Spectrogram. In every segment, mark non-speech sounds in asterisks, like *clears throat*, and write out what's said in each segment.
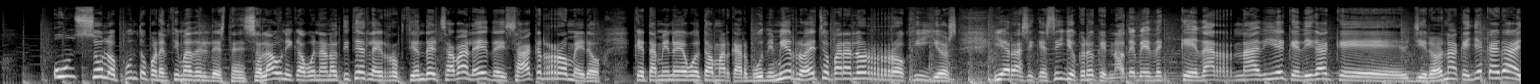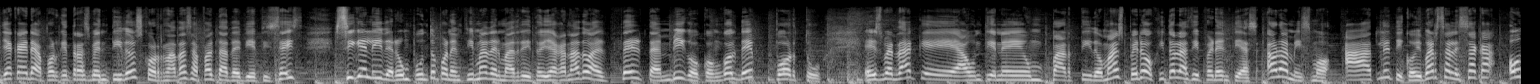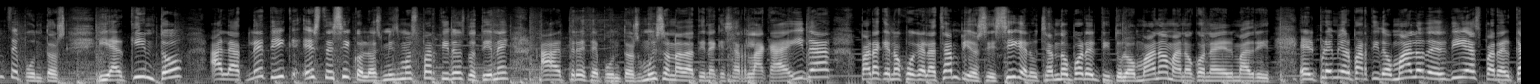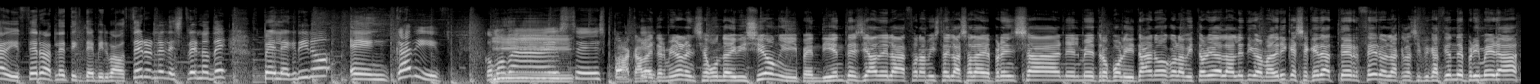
un solo punto por encima del descenso. La única buena noticia es la irrupción del chaval, ¿eh? de Isaac Romero, que también hoy ha vuelto a marcar. Budimir lo ha hecho para los rojillos. Y ahora sí que sí, yo creo que no debe de quedar nadie que diga que Girona, que ya caerá, ya caerá, porque tras 22 jornadas, a falta de 16, sigue líder, un punto por encima del Madrid. Hoy ha ganado al Celta en Vigo con gol de Portu. Es verdad que aún tiene un partido más, pero ojito las diferencias. Ahora mismo a Atlético y Barça le saca 11 puntos. Y al quinto, al Athletic, este sí con los mismos partidos lo tiene a 13 puntos. Muy sonada tiene que ser la caída para que no juegue la Champions y sigue luchando por el título mano a mano con el Madrid. El premio al partido malo del día es para el Cádiz 0, Athletic de Bilbao 0 en el estreno de Pellegrino en Cádiz. ¿Cómo Y va ese Sporting? Acaba de terminar en segunda división y pendientes ya de la zona mixta y la sala de prensa en el Metropolitano con la victoria del Atlético de Madrid que se queda tercero en la clasificación de primera.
